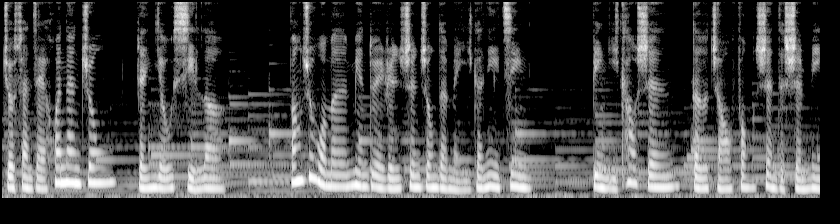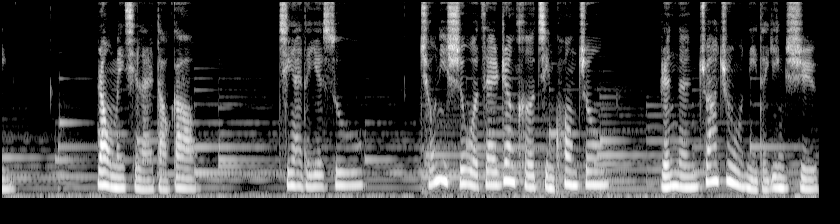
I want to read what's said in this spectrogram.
就算在患难中仍有喜乐，帮助我们面对人生中的每一个逆境，并依靠神得着丰盛的生命。让我们一起来祷告：亲爱的耶稣，求你使我在任何境况中，仍能抓住你的应许。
